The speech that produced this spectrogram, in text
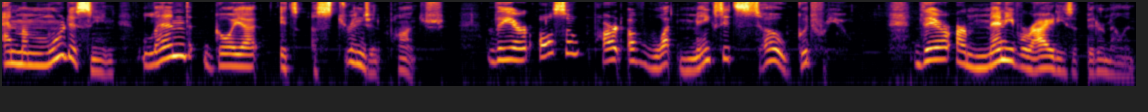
and momordicin lend Goya its astringent punch. They are also part of what makes it so good for you. There are many varieties of bitter melon,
